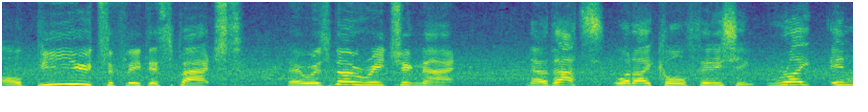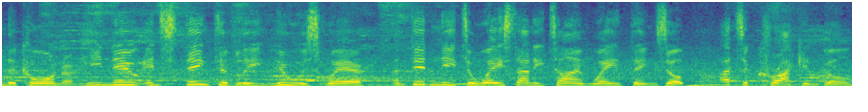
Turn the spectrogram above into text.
Oh, beautifully dispatched. There was no reaching that. Now that's what I call finishing, right in the corner. He knew instinctively who was where and didn't need to waste any time weighing things up. That's a cracking goal.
